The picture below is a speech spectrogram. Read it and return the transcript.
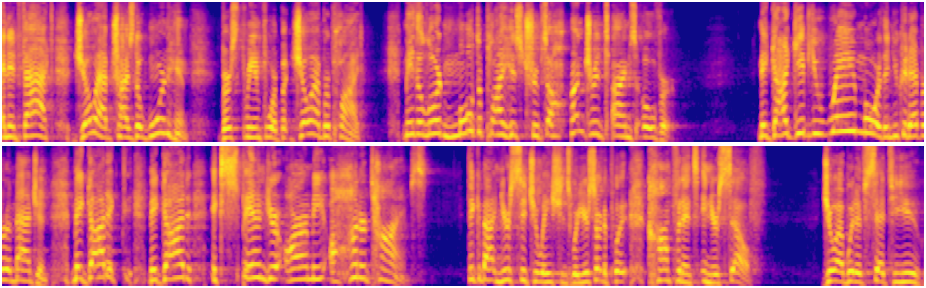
And in fact, Joab tries to warn him. Verse 3 and 4. But Joab replied, May the Lord multiply his troops a hundred times over. May God give you way more than you could ever imagine. May God, may God expand your army a hundred times. Think about in your situations where you're starting to put confidence in yourself. Joab would have said to you,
